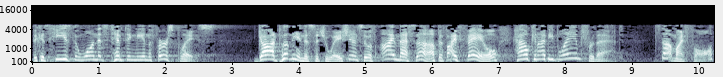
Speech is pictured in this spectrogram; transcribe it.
because He's the one that's tempting me in the first place. God put me in this situation, so if I mess up, if I fail, how can I be blamed for that? It's not my fault.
